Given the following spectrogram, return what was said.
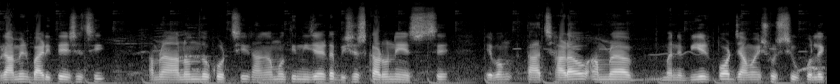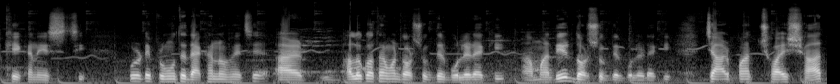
গ্রামের বাড়িতে এসেছি, আমরা আনন্দ করছি। রাঙামতি নিজের একটা বিশেষ কারণে এসছে এবং তাছাড়াও আমরা মানে বিয়ের পর জামাই ষষ্ঠী উপলক্ষে এখানে এসেছি। পুরোটাই প্রমোতে দেখানো হয়েছে। আর ভালো কথা আমার দর্শকদের বলে রাখি আমাদের দর্শকদের বলে রাখি চার পাঁচ ছয় সাত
